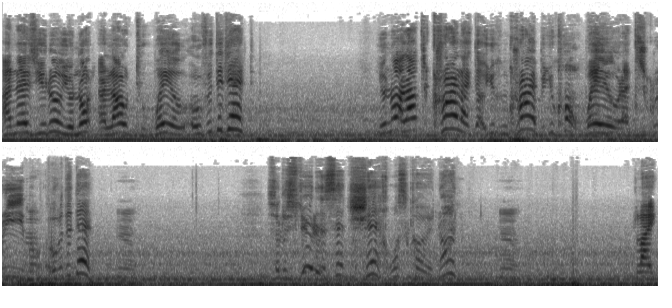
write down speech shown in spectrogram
And as you know, you're not allowed to wail over the dead. You're not allowed to cry like that. You can cry, but you can't wail like scream over the dead. Yeah. So the student said, Sheikh, what's going on? Yeah. Like,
